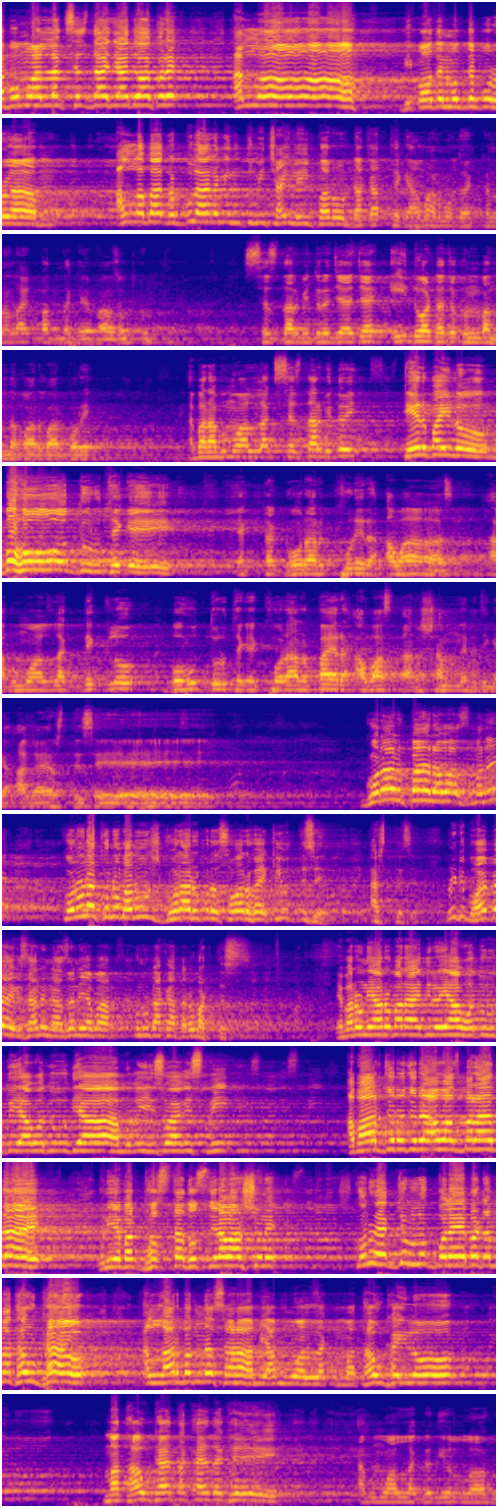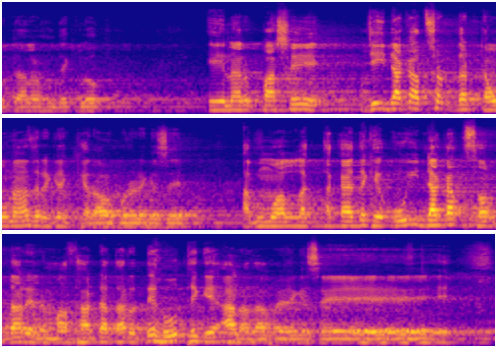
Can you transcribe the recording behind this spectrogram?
আবু মুআল্লাক সিজদায় যায় দোয়া করে, আল্লাহ, বিপদের মধ্যে পড়লাম। আল্লাহ পাক রব্বুল আলামিন, তুমি চাইলেই পারো ডাকাত থেকে আমার মতো একটা নালাক বান্দাকে হেফাজত করতে। সেজদার ভিতরে যায় যায় এই দোয়াটা যখন বান্দা বারবার পরে এবার আবু মোয়াল্লাক সেজদার ভিতরে টের পাইল বহু দূর থেকে একটা ঘোড়ার খুরের আওয়াজ। আবু মোয়াল্লাক দেখল বহু দূর থেকে ঘোড়ার পায়ের আওয়াজ তার সামনের দিকে আগায় আসতেছে। ঘোড়ার পায়ের আওয়াজ মানে কোনো না কোনো মানুষ ঘোড়ার উপরে সওয়ার হয়ে কি উঠতেছে? আসতেছে। উনি একটু ভয় পেয়ে গেছে, আরে না জানি আবার কোনো ডাকাত আরও বাড়তেছে। এবার উনি আরও বাড়ায় দিল, ইয়া ওদুদ ইয়া ওদুদ ইয়া মুগিস ওয়াগিসনি আবার জোরে জোরে আওয়াজ বাড়ায় দেয়। উনি এবার ধস্তা ধস্তির আওয়াজ শুনে। কোন একজন লোক বলে এবারটা মাথা উঠাও। আল্লাহর বান্দা সাহাবি আম্মু আল্লাহ মাথা উঠাইলো। মাথা উঠায় তাকায় দেখে আবু মোয়াল্লাক রাদিয়াল্লাহু তাআলা দেখল, এনার পাশে যেই ডাকাত সর্দার সর্দারটা ওনাদেরকে ঘেরাও করে রেখেছে। আবু মোয়াল্লাক তাকায় দেখে ওই ডাকাত সর্দারের মাথাটা তার দেহ থেকে আলাদা হয়ে গেছে।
